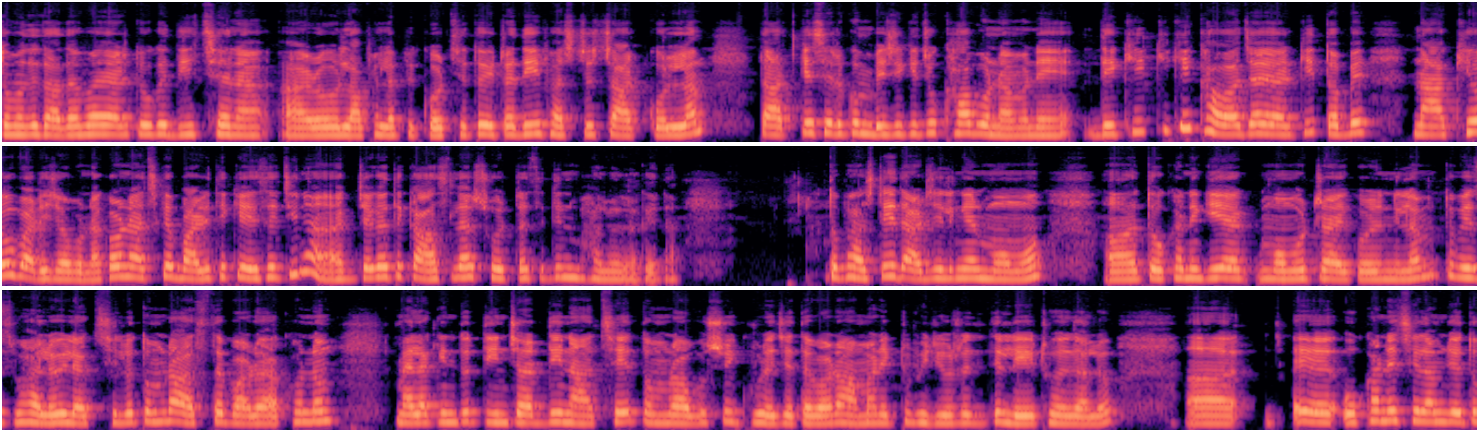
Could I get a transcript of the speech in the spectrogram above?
তোমাদের দাদাভাই আর কি ওকে দিচ্ছে না, আর ও লাফালাফি করছে। তো এটা দিয়েই ফার্স্টে স্টার্ট করলাম। তো আজকে সেরকম বেশি কিছু খাব না মানে দেখি কি কি খাওয়া যায় আর কি তবে না খেয়েও বাড়ি যাব না। কারণ আজকে বাড়ি থেকে এসেছি না, এক জায়গা থেকে আসলে আর শরীরটা সেদিন ভালো লাগে না। তো ফার্স্টেই দার্জিলিংয়ের মোমো তো ওখানে গিয়ে মোমো ট্রাই করে নিলাম। তো বেশ ভালোই লাগছিল। তোমরা আসতে পারো। এখনও মেলা কিন্তু তিন চার দিন আছে। তোমরা অবশ্যই ঘুরে যেতে পারো। আমার একটু ভিডিওটা দিতে লেট হয়ে গেল। ওখানে ছিলাম যেহেতু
